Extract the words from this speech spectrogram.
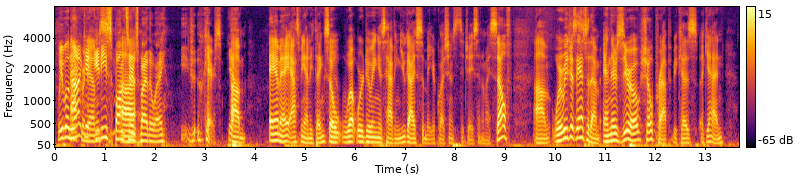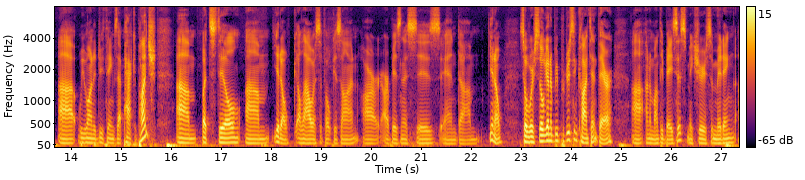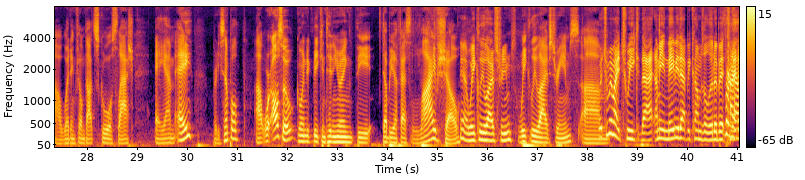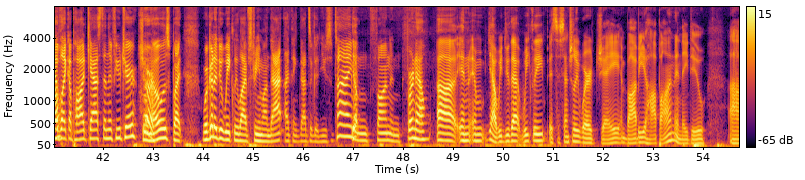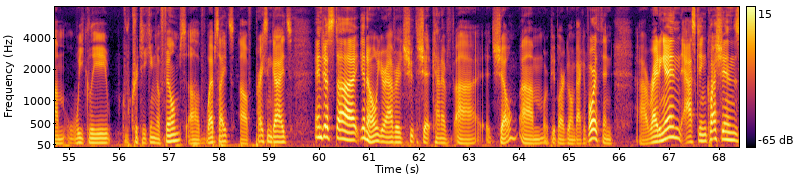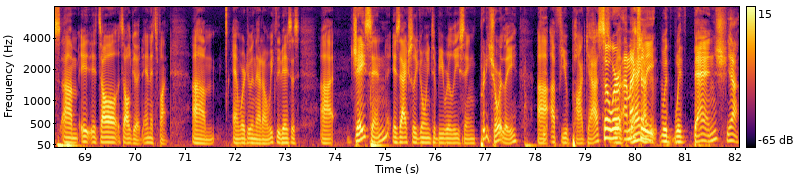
We will not get any sponsors, uh, by the way. who cares? Yeah. Um, AMA, ask me anything. So what we're doing is having you guys submit your questions to Jason and myself, um, where we just answer them. And there's zero show prep because again, uh, we want to do things that pack a punch, um, but still, um, you know, allow us to focus on our our businesses and um, you know. So we're still going to be producing content there uh, on a monthly basis. Make sure you're submitting uh, weddingfilm.school slash AMA. Pretty simple. Uh, we're also going to be continuing the WFS live show, Yeah, weekly live streams. weekly live streams. Um, Which we might tweak that. I mean, maybe that becomes a little bit kind now. of like a podcast in the future. Sure. Who knows? But we're gonna do weekly live stream on that. I think that's a good use of time Yep. and fun and for now, uh, and and yeah, we do that weekly. It's essentially where Jay and Bobby hop on and they do um, weekly critiquing of films, of websites, of pricing guides, and just uh, you know your average shoot the shit kind of uh, show um, where people are going back and forth and uh, writing in, asking questions. Um, it, it's all it's all good and it's fun, um, and we're doing that on a weekly basis. Uh, Jason is actually going to be releasing pretty shortly uh, a few podcasts. So we're- with- I'm actually- with with Benj. yeah.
